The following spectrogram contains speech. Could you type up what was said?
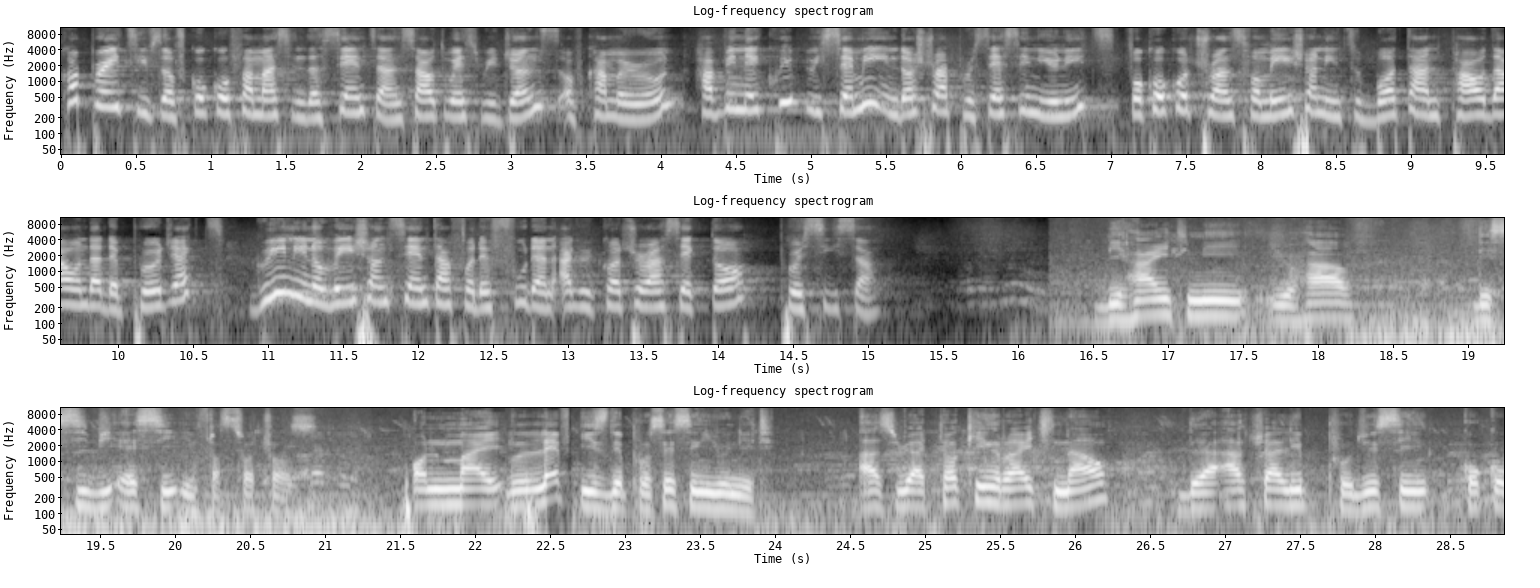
cooperatives of cocoa farmers in the center and southwest regions of Cameroon, have been equipped with semi-industrial processing units for cocoa transformation into butter and powder under the project Green Innovation Center for the Food and Agricultural Sector, PROCISA. Behind me, you have the CBSC infrastructures. On my left is the processing unit. As we are talking right now, they are actually producing cocoa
